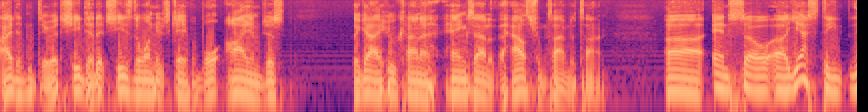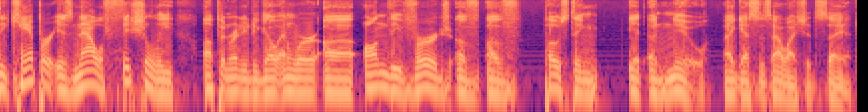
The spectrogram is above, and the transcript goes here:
I didn't do it. She did it. She's the one who's capable. I am just the guy who kind of hangs out at the house from time to time. Uh, and so, uh, yes, the, the camper is now officially up and ready to go, and we're uh, on the verge of, of posting it anew. I guess is how I should say it.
